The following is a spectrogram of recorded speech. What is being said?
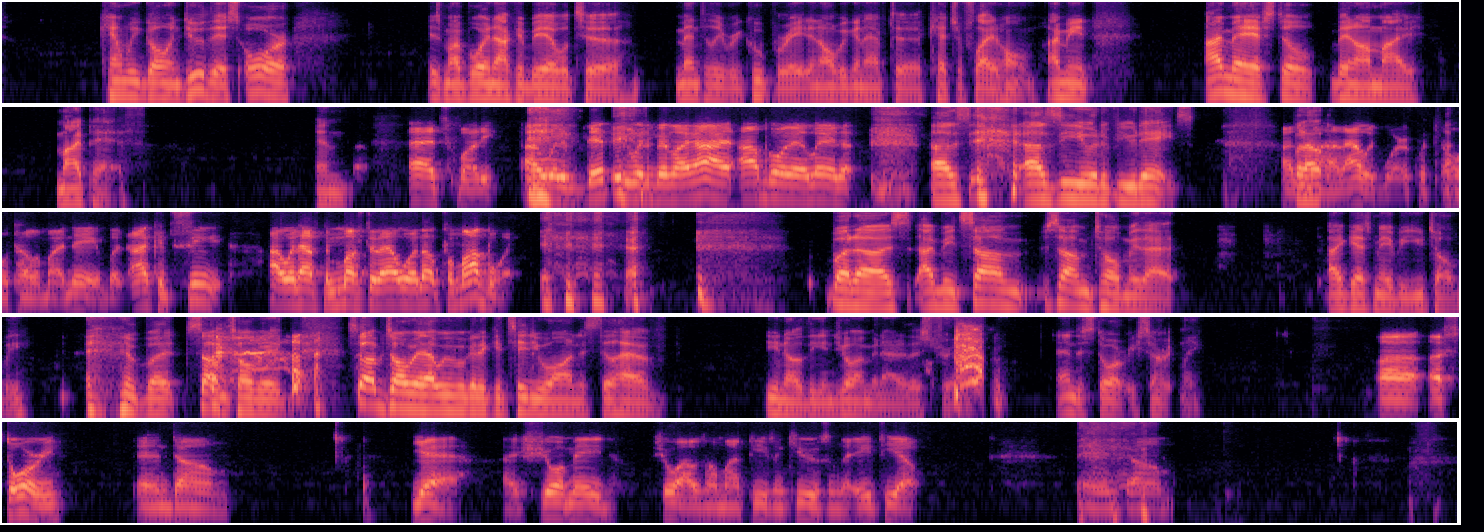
Can we go and do this, or is my boy not going to be able to mentally recuperate, and are we going to have to catch a flight home? I mean, I may have still been on my my path, and that's funny. I would have dipped. You would have been like, "All right, I'm going to Atlanta." I'll see, I'll see you in a few days. I don't but know I, how that would work with the hotel in my name, but I could see I would have to muster that one up for my boy. but uh, I mean, some some told me that. I guess maybe you told me, but something told me something told me that we were going to continue on and still have, you know, the enjoyment out of this trip. And the story certainly. Uh, a story, and um, yeah, I sure made sure I was on my p's and q's in the ATL, and um,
